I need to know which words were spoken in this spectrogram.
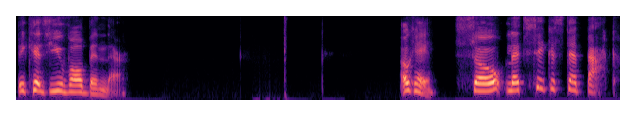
because you've all been there. Okay, so let's take a step back.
